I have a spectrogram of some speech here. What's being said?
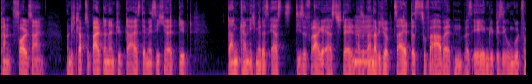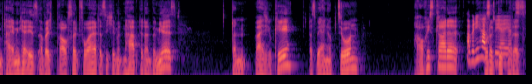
kann voll sein. Und ich glaube, sobald dann ein Typ da ist, der mir Sicherheit gibt, dann kann ich mir das erst, diese Frage erst stellen. Also dann habe ich überhaupt Zeit, das zu verarbeiten, was eh irgendwie ein bisschen ungut vom Timing her ist, aber ich brauche es halt vorher, dass ich jemanden habe, der dann bei mir ist. Dann weiß ich, okay, das wäre eine Option. Brauche ich es gerade Aber die hast oder du ja jetzt. das?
